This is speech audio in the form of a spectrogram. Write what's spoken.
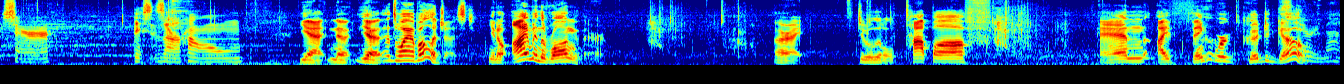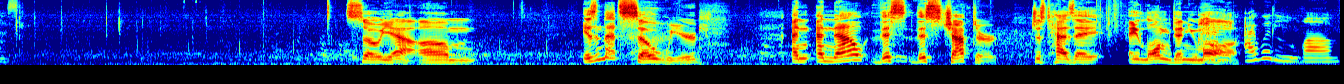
Sir, this is our home. Yeah, no, yeah, that's why I apologized. You know, I'm in the wrong there. All right, let's do a little top off, and I think we're good to go. So yeah, um, isn't that so weird? And and now this this chapter just has a a long denouement. I, I would love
